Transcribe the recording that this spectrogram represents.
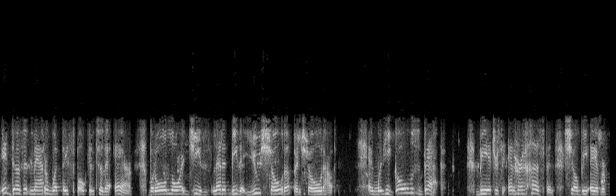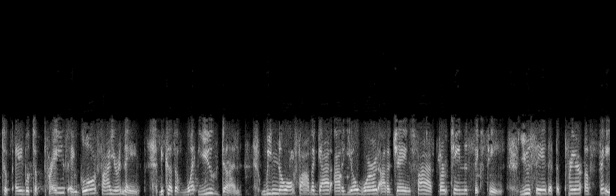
It doesn't matter what they spoke into the air, but oh Lord Jesus, let it be that you showed up and showed out. And when he goes back, Beatrice and her husband shall be able to able to praise and glorify your name because of what you've done. We know, oh Father God, out of your word, out of James five thirteen to 16, you said that the prayer of faith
